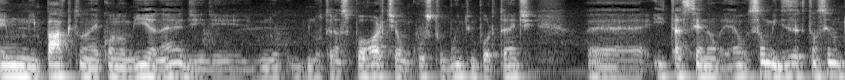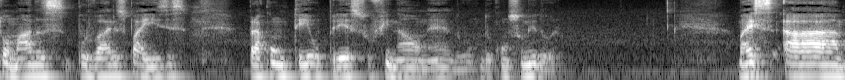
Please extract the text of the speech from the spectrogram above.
tem um impacto na economia, né? de, de no, no transporte, é um custo muito importante é, e tá sendo, é, são medidas que estão sendo tomadas por vários países para conter o preço final né, do, do consumidor. Mas a,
